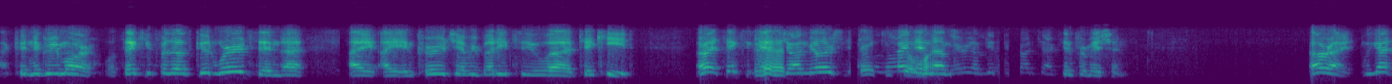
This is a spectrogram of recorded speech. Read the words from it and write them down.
I couldn't agree more. Well, thank you for those good words, and uh, I, I encourage everybody to uh, take heed. All right, thanks again, John Miller. Stay Thank you so and uh, much. Mary will get the contact information. All right, we got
